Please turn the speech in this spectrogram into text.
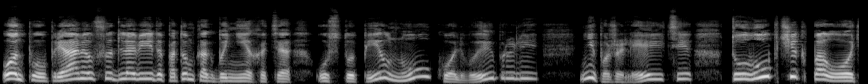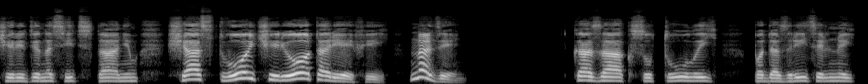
Он поупрямился для вида, потом как бы нехотя уступил. Ну, коль выбрали, не пожалеете. Тулупчик по очереди носить станем. Сейчас твой черед, Арефий, надень. Казак сутулый, подозрительный,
